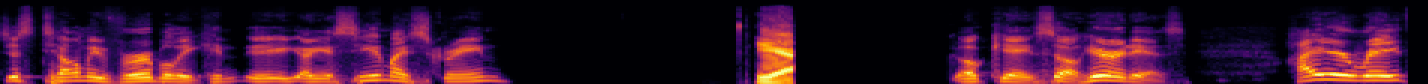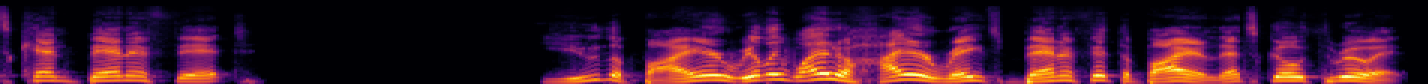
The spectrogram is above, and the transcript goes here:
just tell me verbally. Can are you seeing my screen? Yeah. Okay, so here it is. Higher rates can benefit you, the buyer. Really? Why do higher rates benefit the buyer? Let's go through it.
